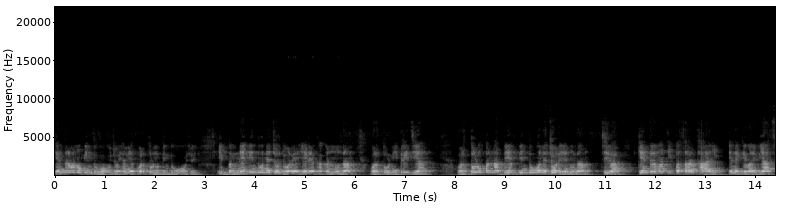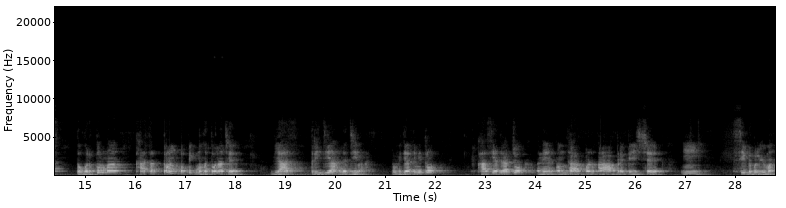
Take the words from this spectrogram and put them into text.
કેન્દ્રનું બિંદુ હોવું જોઈએ અને એક વર્તુળનું બિંદુ હોવું જોઈએ. એ બંને બિંદુને જો જોડે એ રેખાખંડનું નામ વર્તુળની ત્રિજ્યા. વર્તુળ ઉપરના બે બિંદુઓને જોડે એનું નામ જીવા. કેન્દ્રમાંથી પસાર થાય એને કહેવાય વ્યાસ. તો વર્તુળમાં ખાસા ત્રણ ટોપિક મહત્વના છે. વ્યાસ, ત્રિજ્યા અને જીવા. તો વિદ્યાર્થી મિત્રો ખાસ યાદ રાખજો. અને અમથા પણ આ આપણે પેજ છે એ સી ડબલ્યુમાં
